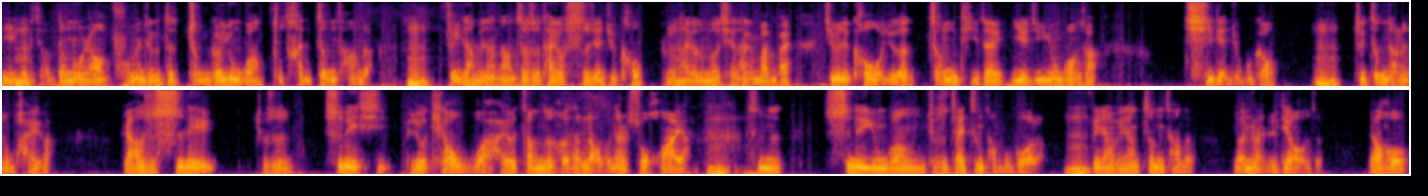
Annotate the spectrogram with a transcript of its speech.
一个小灯笼，然后铺面，这个这整个用光都是很正常的。嗯，非常非常长，只是他有时间去抠，比如他有那么多钱，他可以慢拍。基本上抠，我觉得整体在夜景用光上起点就不高。嗯，最正常的一种拍法。然后是室内，就是室内戏，比如说跳舞啊，还有张震和他老婆在那说话呀，嗯，甚至室内用光就是再正常不过了，嗯，非常非常正常的暖暖的调子。然后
